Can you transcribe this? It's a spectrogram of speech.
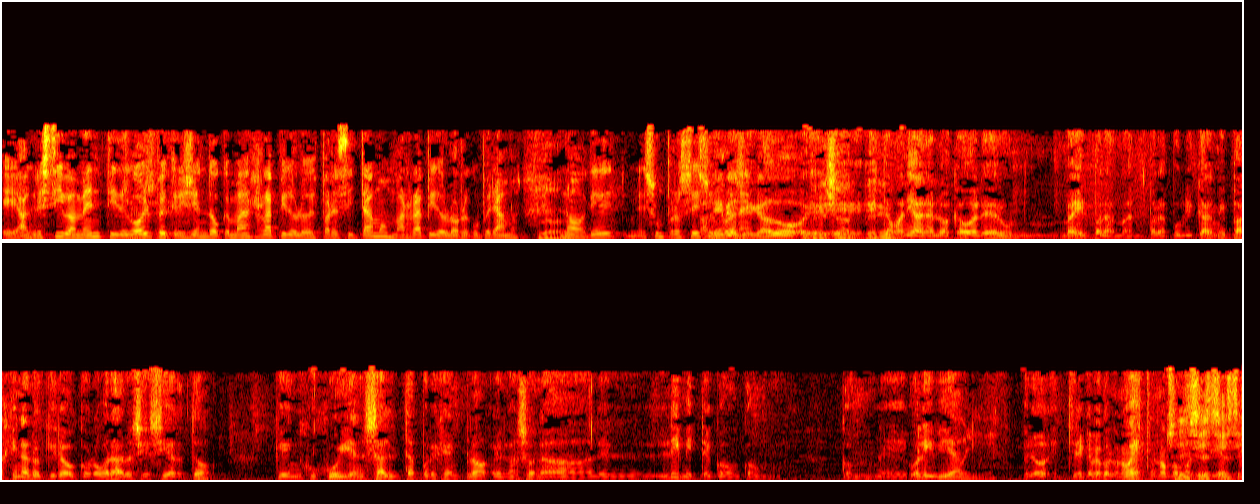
eh, agresivamente y de golpe, creyendo que más rápido lo desparasitamos, más rápido lo recuperamos. No, es un proceso. A mí me ha llegado eh, eh, esta mañana, lo acabo de leer, un mail para, para publicar en mi página, lo quiero corroborar si es cierto, que en Jujuy, en Salta, por ejemplo, en la zona del límite con, con, Bolivia, pero tiene que ver con lo nuestro, ¿no? Como sí, sí, sí,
